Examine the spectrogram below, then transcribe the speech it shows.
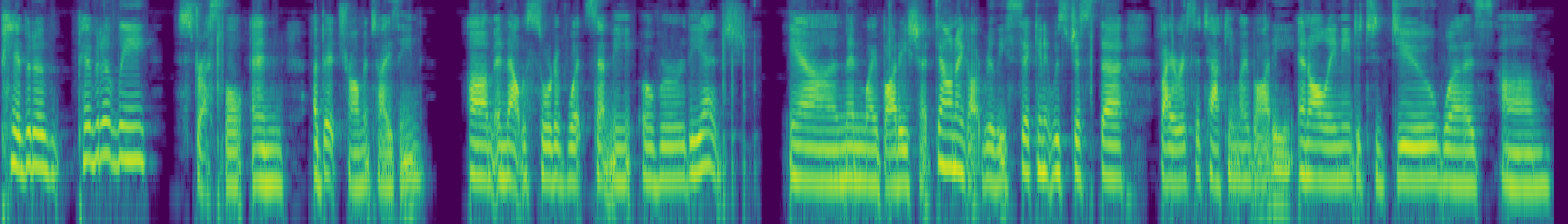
pivotal, pivotally stressful and a bit traumatizing. Um, and that was sort of what sent me over the edge. And then my body shut down. I got really sick and it was just the virus attacking my body. And all I needed to do was, um,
